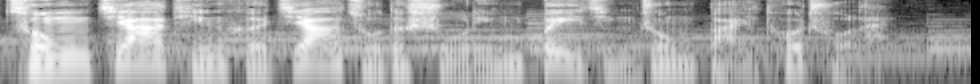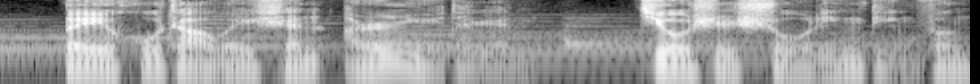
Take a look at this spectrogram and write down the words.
从家庭和家族的属灵背景中摆脱出来，被呼召为神儿女的人，就是属灵顶峰。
